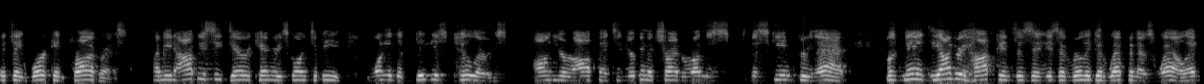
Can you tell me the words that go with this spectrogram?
it's a work in progress. I mean, obviously Derrick Henry is going to be one of the biggest pillars on your offense, and you're going to try to run this the scheme through that. But man, DeAndre Hopkins is a, is a really good weapon as well. And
